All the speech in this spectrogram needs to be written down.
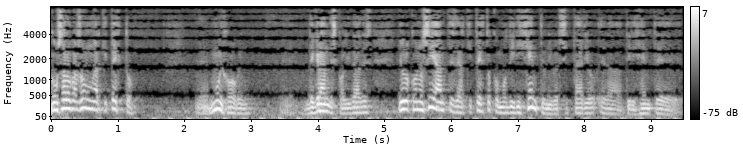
Gonzalo Bazón, un arquitecto, eh, muy joven, eh, de grandes cualidades. Yo lo conocí antes de arquitecto como dirigente universitario, era dirigente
